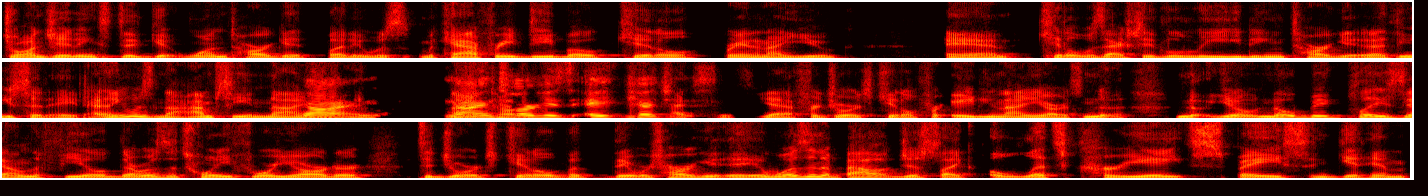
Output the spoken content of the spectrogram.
Jauan Jennings did get one target, but it was McCaffrey, Deebo, Kittle, Brandon Aiyuk, and Kittle was actually the leading target. I think you said eight. I think it was nine. I'm seeing nine. Nine. Nine, targets, eight catches. Yeah, for George Kittle for 89 yards. No, no, you know, no big plays down the field. There was a 24 yarder to George Kittle, but they were targeting. It wasn't about just like, oh, let's create space and get him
